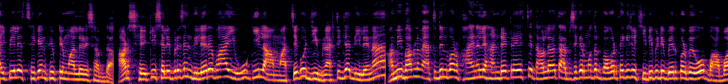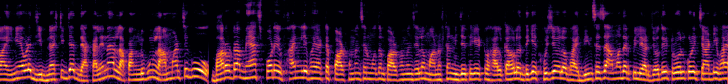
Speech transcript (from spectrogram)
আইপিএল এর সেকেন্ড ফিফটি মারলে ঋষভদা আর সে কি সেলিব্রেশন দিলে রে ভাই? ও কি লাম মারছে গো জিমনাস্টিক যা দিলে না? আমি ভাবলাম এতদিন পর ফাইনালি হান্ড্রেড এসছে, তাহলে হয়তো অভিষেকের মতন পকেট থেকে কিছু চিটি পিটি বের করবে। ও বাবা, ইনি এবারে জিমনাস্টিক যা দেখালে না, লাপাং লুপুং লাম মারছে গো। বারোটা ম্যাচ পরে ফাইনালি ভাই একটা পারফরমেন্সের মতন পারফরমেন্স হলো মানুষটা নিজে থেকে একটু হালকা হলো, দেখে খুশি হলো ভাই। দিন শেষে আমাদের প্লেয়ার যতই ট্রোল করি, চাঁটি ভাই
